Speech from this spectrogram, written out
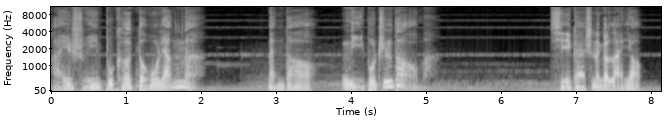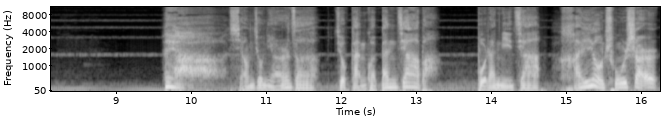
海水不可斗量呢，难道你不知道吗？乞丐是那个懒腰。哎呀，想救你儿子，就赶快搬家吧，不然你家还要出事儿。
